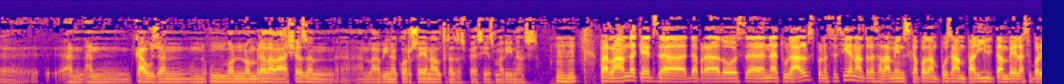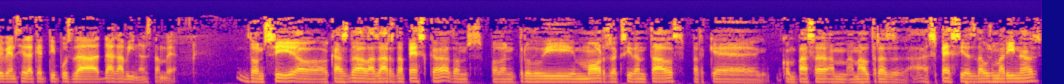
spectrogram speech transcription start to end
eh, en, en causen un, un bon nombre de baixes en, en la vinacorsa i en altres espècies marines. Uh -huh. Parlàvem d'aquests de, depredadors eh, naturals, però no sé si hi ha altres elements que poden posar en perill també la supervivència d'aquest tipus de, de gavines, també. Doncs sí, el, el cas de les arts de pesca doncs, poden produir morts accidentals perquè, com passa amb, amb altres espècies d'aus marines,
